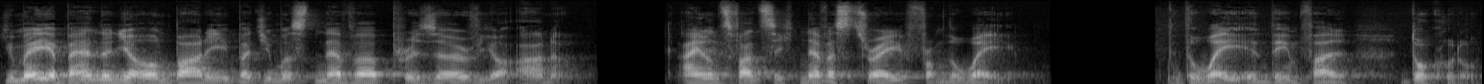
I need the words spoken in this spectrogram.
You may abandon your own body, but you must never preserve your honor. 21. Never stray from the way. The way in dem Fall Dokuro.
